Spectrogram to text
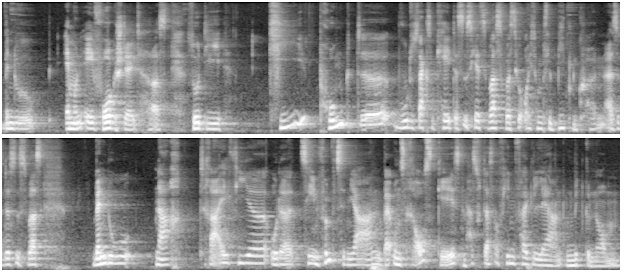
wenn du MA vorgestellt hast, so die Key-Punkte, wo du sagst, okay, das ist jetzt was, was wir euch so ein bisschen bieten können. Also das ist was, wenn du nach drei, vier oder zehn, 15 Jahren bei uns rausgehst, dann hast du das auf jeden Fall gelernt und mitgenommen.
